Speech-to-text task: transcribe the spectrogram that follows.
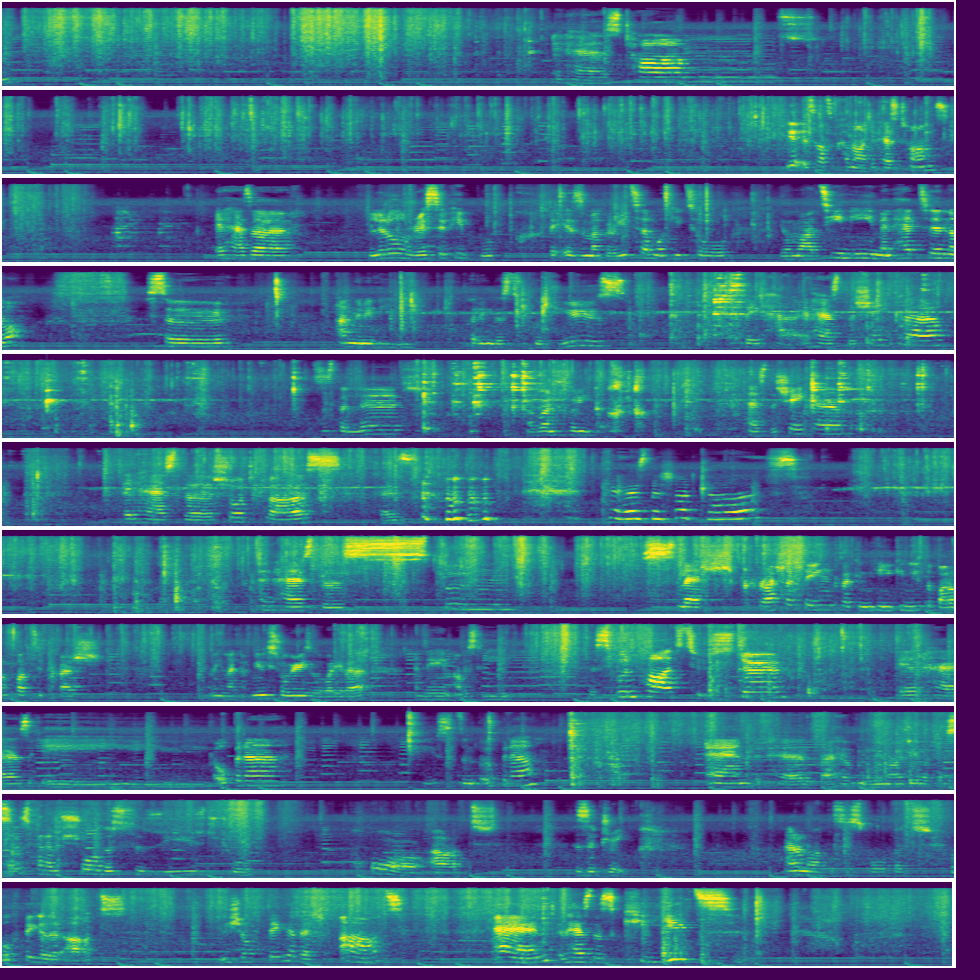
It has tongs. Yeah, it's hard to come out. It has tongs. It has a little recipe book. There is margarita, mojito, your martini, Manhattan. Oh. So I'm gonna be putting this to good use. They have it has the shaker. This is the lid. I want has the shaker. It has the short glass. it has the shot glass. It has the spoon slash crusher thing because I can you can use the bottom part to crush. I mean like maybe strawberries or whatever, and then obviously the spoon part to stir. It has a opener. An opener. And it has, I have no idea what this is, but I'm sure this is used to pour out the drink. I don't know what this is for, but we'll figure that out. We shall figure that out. And it has this cute,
